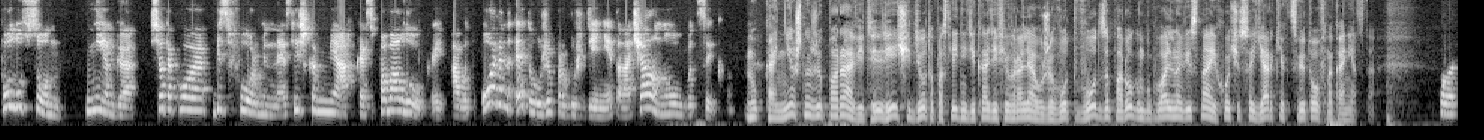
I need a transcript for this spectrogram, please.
полусон, нега, все такое бесформенное, слишком мягкое, с поволокой. А вот Овен – это уже пробуждение, это начало нового цикла. Ну, конечно же, пора, ведь речь идет о последней декаде февраля. Уже вот-вот за порогом буквально весна, и хочется ярких цветов наконец-то. Вот.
